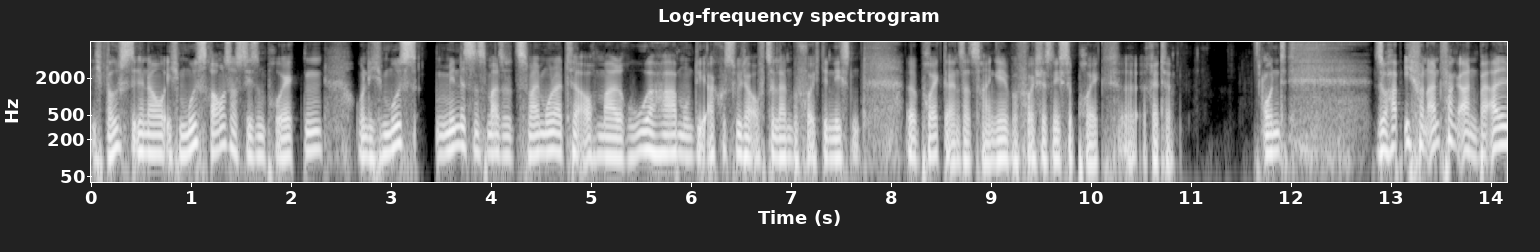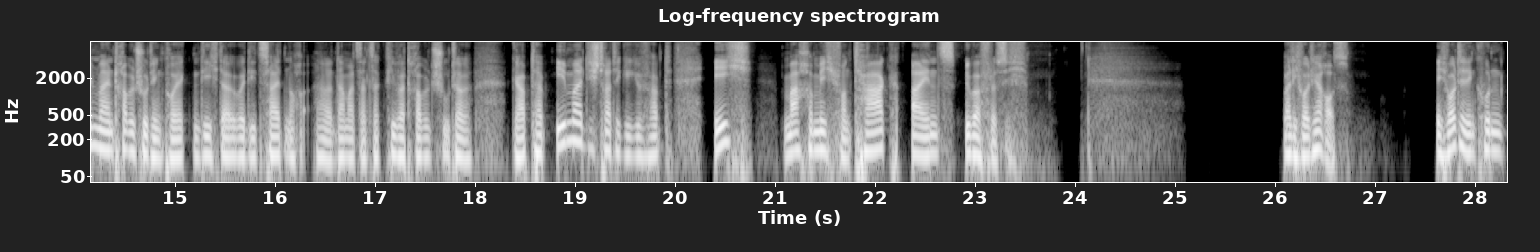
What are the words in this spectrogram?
Ich wusste genau, ich muss raus aus diesen Projekten und ich muss mindestens mal so zwei Monate auch mal Ruhe haben, um die Akkus wieder aufzuladen, bevor ich den nächsten äh, Projekteinsatz reingehe, bevor ich das nächste Projekt äh, rette. Und so habe ich von Anfang an bei allen meinen Troubleshooting-Projekten, die ich da über die Zeit noch äh, damals als aktiver Troubleshooter gehabt habe, immer die Strategie gehabt, ich mache mich von Tag eins überflüssig. Weil ich wollte ja raus. Ich wollte den Kunden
